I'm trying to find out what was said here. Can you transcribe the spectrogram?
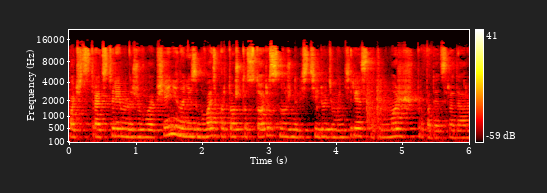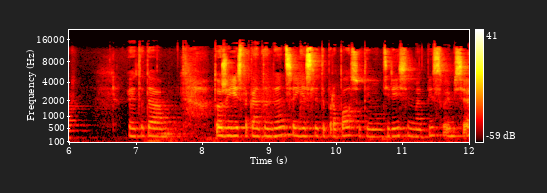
хочется тратить время на живое общение, но не забывать про то, что сторис нужно вести людям интересно, ты не можешь пропадать с радаров. Это да. Тоже есть такая тенденция, если ты пропал, что ты неинтересен, мы отписываемся.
